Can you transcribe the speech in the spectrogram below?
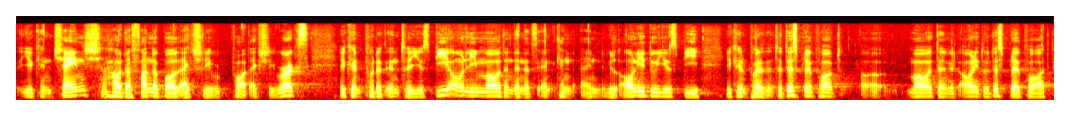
you can change how the Thunderbolt actually port actually works. You can put it into USB-only mode, and then it can, and will only do USB. You can put it into DisplayPort uh, mode, and it will only do DisplayPort.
